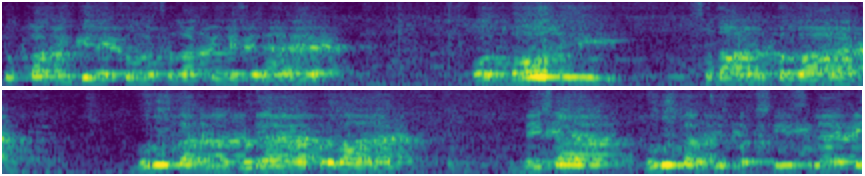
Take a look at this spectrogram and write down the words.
ਜੋ ਕਾਫੀ ਦੇਰ ਤੋਂ ਇਸ ਇਲਾਕੇ ਵਿੱਚ ਰਹਿ ਰਹੇ ਹੈ ਔਰ ਬਹੁਤ ਹੀ ਸਧਾਰਨ ਪਰਿਵਾਰ ਹੈ ਗੁਰੂ ਘਰ ਨਾਲ ਜੁੜਿਆ ਹੋਇਆ ਪਰਿਵਾਰ ਹੈ ਹਮੇਸ਼ਾ ਗੁਰੂ ਘਰ ਦੀ ਬਖਸ਼ੀਸ਼ ਲੈ ਕੇ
